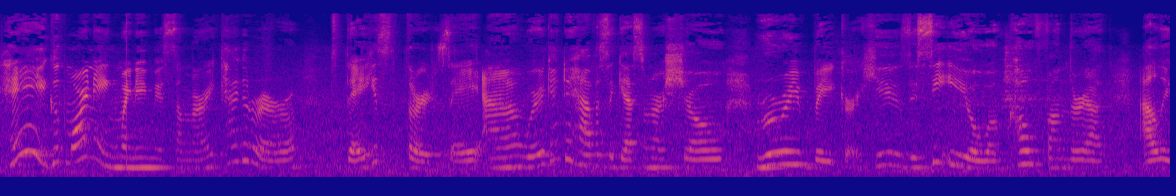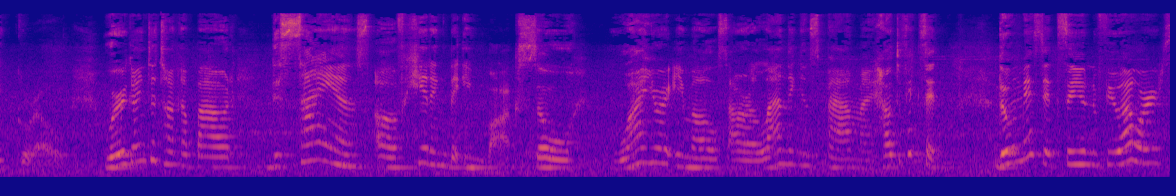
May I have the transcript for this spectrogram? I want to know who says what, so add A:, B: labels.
A: Hey, good morning. My name is America Guerrero. Today is Thursday, and we're going to have as a guest on our show Ruari Baker. He is the CEO and co founder at Allegrow. We're going to talk about the science of hitting the inbox. So, why your emails are landing in spam and how to fix it. Don't miss it. See you in a few hours.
